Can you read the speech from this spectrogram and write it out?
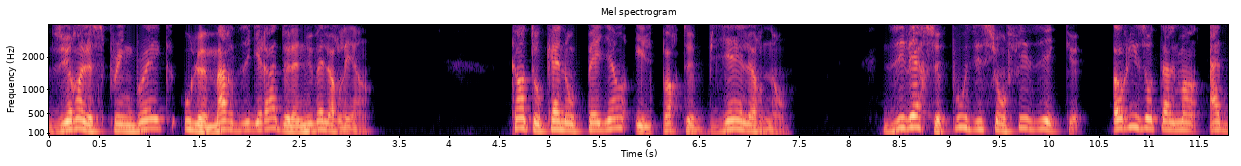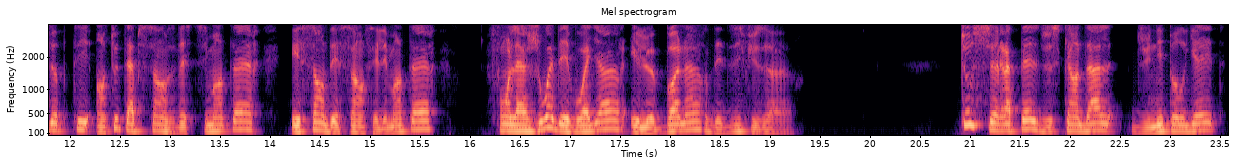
durant le spring break ou le mardi gras de la Nouvelle-Orléans. Quant aux canaux payants, ils portent bien leur nom. Diverses positions physiques horizontalement adoptés en toute absence vestimentaire et sans décence élémentaire, font la joie des voyeurs et le bonheur des diffuseurs. Tous se rappellent du scandale du Nipplegate,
